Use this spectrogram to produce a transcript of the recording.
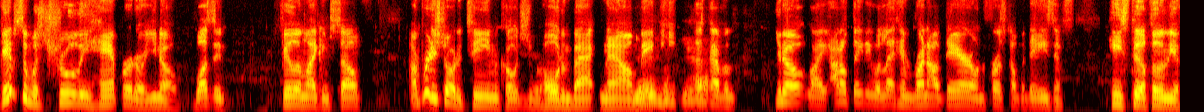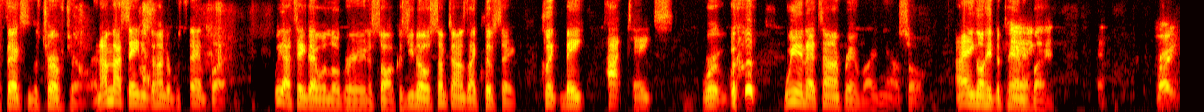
Gibson was truly hampered or you know wasn't feeling like himself, I'm pretty sure the team and coaches would hold him back. Now Yeah, maybe he yeah. does have a, you know, like I don't think they would let him run out there on the first couple of days if he's still feeling the effects of the turf toe. And I'm not saying he's 100, percent but we gotta take that with a little grain of salt because you know sometimes like Cliff say, clickbait, hot takes. We're we in that time frame right now, so I ain't gonna hit the panic Yeah. button. right?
